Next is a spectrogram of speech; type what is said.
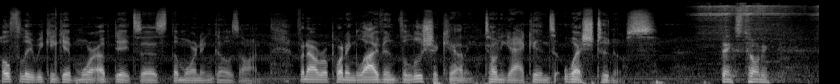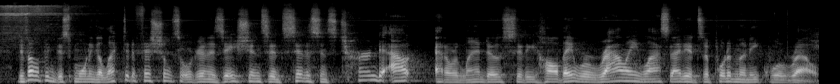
Hopefully, we can get more updates as the morning goes on. For now, reporting live in Volusia County, Tony Atkins, WESH 2 News. Thanks, Tony. Developing this morning, elected officials, organizations, and citizens turned out at Orlando City Hall. They were rallying last night in support of Monique Worrell.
